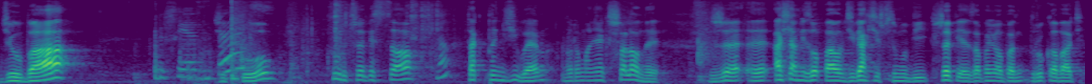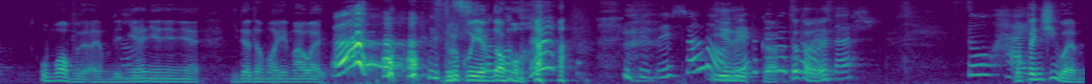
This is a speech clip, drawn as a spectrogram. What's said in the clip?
Dziuba, już jesteś? dziubku. Kurczę, wiesz co? No. Tak pędziłem, normalnie jak szalony, że e, Asia mnie złapała w drzwiach i jeszcze mówi, szefie, zapomniał pan drukować umowy. A ja mówię, nie, nie, nie, nie, idę do mojej małej. Drukuję w domu. Ty jesteś szalony. I jak rybka. Co to jest? Słuchaj. Bo pędziłem.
